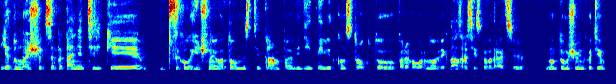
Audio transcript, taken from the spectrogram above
Я думаю, що це питання тільки психологічної готовності Трампа відійти від конструкту переговорного вікна з Російською Федерацією. Ну тому що він хотів,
